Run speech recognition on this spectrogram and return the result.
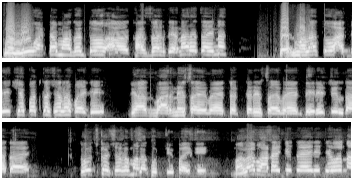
मग मी वाटा मागत तो खासदार देणारच आहे ना. त्यात मला तो अध्यक्षपद कशाला पाहिजे? जे आज बारणे साहेब आहेत तटकरे साहेब आहेत धैर्यशील दादा आहे तोच कशाला मला खुर्ची पाहिजे? मला वाढायची तयारी ठेवा ना.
